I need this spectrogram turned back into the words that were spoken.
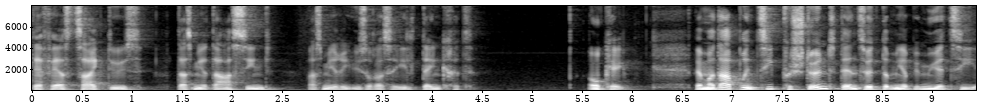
Der Vers zeigt uns, dass wir das sind, was wir in unserer Seele denken. Okay, wenn wir das Prinzip verstehen, dann sollten wir bemüht sein,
